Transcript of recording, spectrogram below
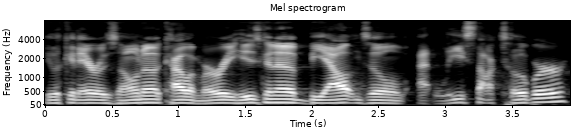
You look at Arizona, Kyler Murray, he's going to be out until at least October.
